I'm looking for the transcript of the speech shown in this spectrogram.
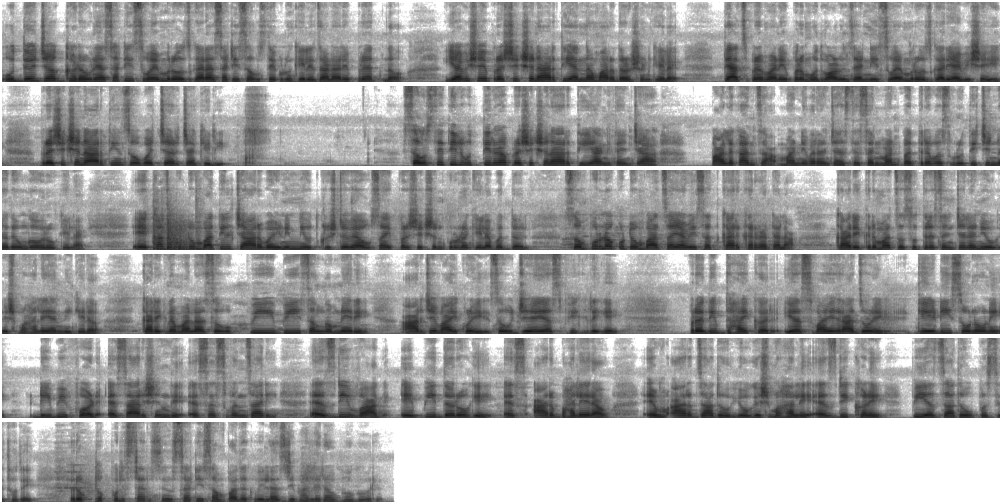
उद्योजक घडवण्यासाठी स्वयंरोजगारासाठी संस्थेकडून केले जाणारे प्रयत्न. याविषयी प्रशिक्षणार्थी यांना मार्गदर्शन केलंय. त्याचप्रमाणे प्रमोद वाळुंज यांनी स्वयंरोजगार याविषयी प्रशिक्षणार्थींसोबत चर्चा केली. संस्थेतील उत्तीर्ण प्रशिक्षणार्थी आणि त्यांच्या पालकांचा मान्यवरांच्या हस्ते सन्मानपत्र व स्मृतिचिन्ह देऊन गौरव केलाय. एकाच कुटुंबातील चार बहिणींनी उत्कृष्ट व्यावसायिक प्रशिक्षण पूर्ण केल्याबद्दल संपूर्ण कुटुंबाचा यावेळी सत्कार करण्यात आला. कार्यक्रमाचं सूत्रसंचालन योगेश महाले यांनी केलं. कार्यक्रमाला सौ पी बी संगमनेरे आर जे वायकुळे सौ Jayas Phikre Pradeep Dhaykar S Y Rajole K D Sonawane D B Phad S R Shinde S S Vanjari S D Wagh A P Daroge S R Bhalerao M R Jadhav Yogesh Mahale S D Khale P S Jadhav उपस्थित होते. रोखोक police times न्यूजसाठी संपादक विलासजी भालेराव भगूर.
